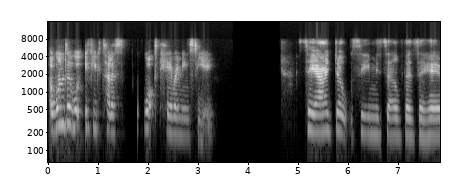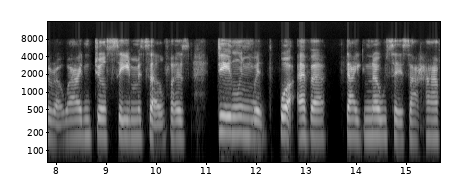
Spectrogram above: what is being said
I wonder what, if you could tell us what hero means to you. See, I don't see myself as a hero. I'm just see myself as dealing with whatever diagnosis I have.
